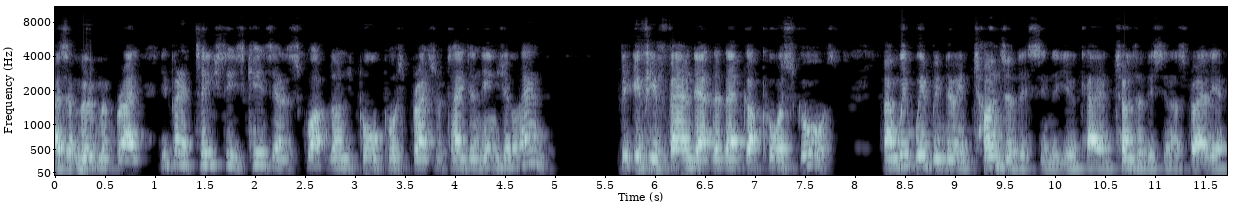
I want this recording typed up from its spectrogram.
as a movement break. You better teach these kids how to squat, lunge, pull, push, brace, rotate, and hinge and land. If you found out that they've got poor scores. And we, we've been doing tons of this in the UK and tons of this in Australia.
